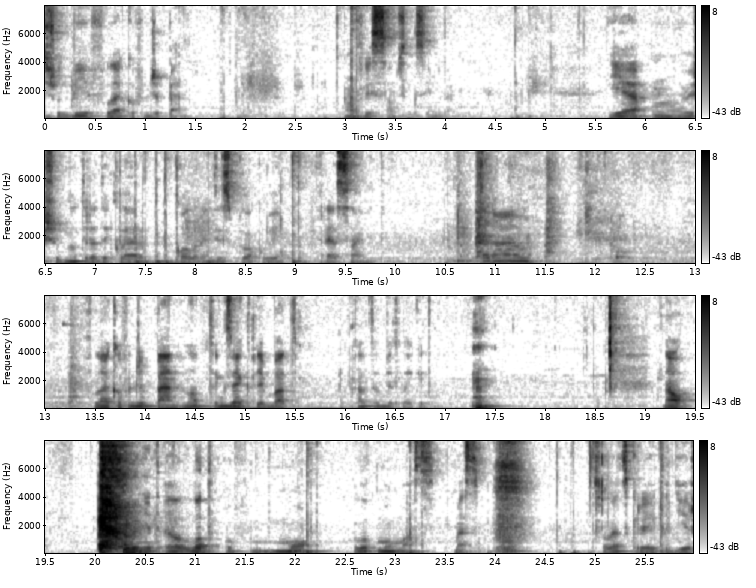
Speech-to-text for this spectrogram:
this should be a flag of Japan. Or at least something similar. Yeah mm, we should not redeclare color in this block we reassign it. Flag of Japan not exactly but a little bit like it. Now we need a lot of more a lot more mass mass. So let's create a dir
